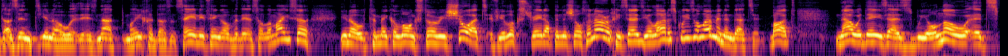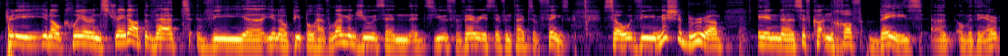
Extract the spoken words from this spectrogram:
doesn't, you know, is not, Moicha doesn't say anything over there. So Lamaisa, you know, to make a long story short, if you look straight up in the Shulchan Aruch, he says you're allowed to squeeze a lemon and that's it. But nowadays, as we all know, it's pretty, you know, clear and straight up that the, uh, you know, people have lemon juice and it's used for various different types of things. So the Mishnah in uh, Sifkat and Chof uh, over there,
